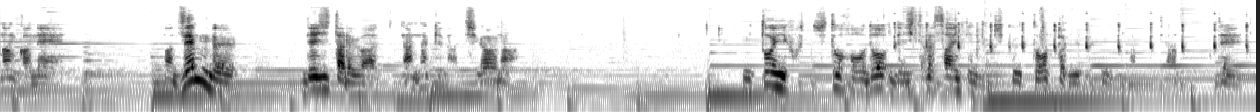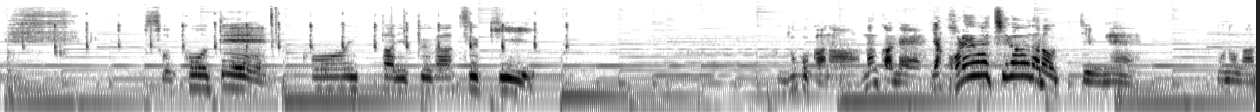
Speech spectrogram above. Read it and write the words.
なんかね、まあ、全部デジタルは、なんだっけな違うな。疎い人ほどデジタル採点に聞くとというふうになってあって、そこで、こういったリプがつき、どこかななんかね、いや、これは違うだろうっていうね、ものがあっ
